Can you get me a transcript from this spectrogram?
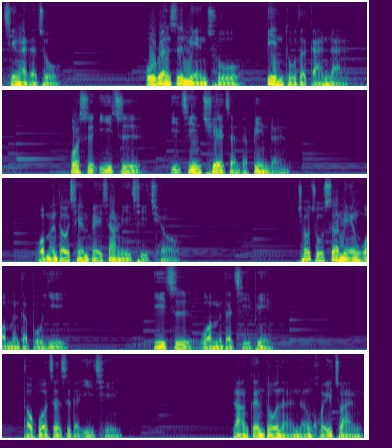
亲爱的主，无论是免除病毒的感染，或是医治已经确诊的病人，我们都谦卑向你祈求。求主赦免我们的不义，医治我们的疾病。透过这次的疫情，让更多人能回转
